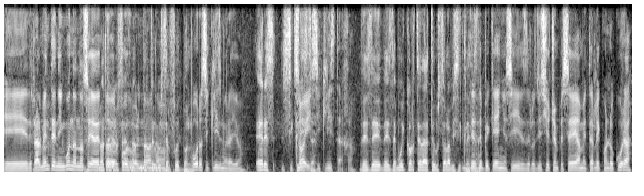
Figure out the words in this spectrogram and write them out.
Eh, realmente ninguno, no soy adepto No del gusta- fútbol. no- No, te gusta el fútbol. Puro ciclismo era yo. Eres ciclista. Soy ciclista, ajá. Desde, desde muy corta edad te gustó la bicicleta. Desde pequeño, sí, desde los 18 empecé a meterle con locura.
